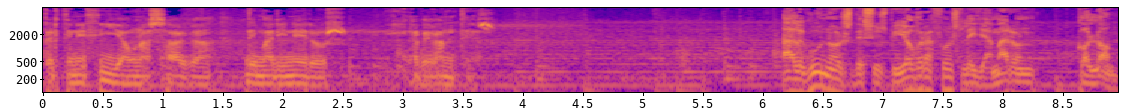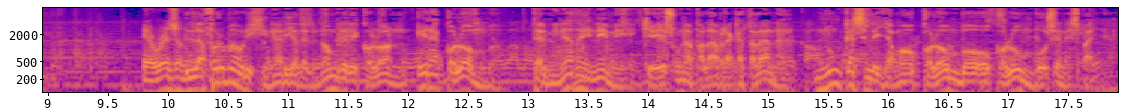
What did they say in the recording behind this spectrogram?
pertenecía a una saga de marineros navegantes. Algunos de sus biógrafos le llamaron Colom. La forma originaria del nombre de Colón era Colom, terminada en M, que es una palabra catalana. Nunca se le llamó Colombo o Columbus en España.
